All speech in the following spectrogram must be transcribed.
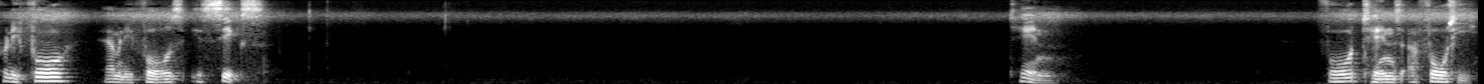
Twenty-four, how many fours is six? 10. Four tens are 40.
